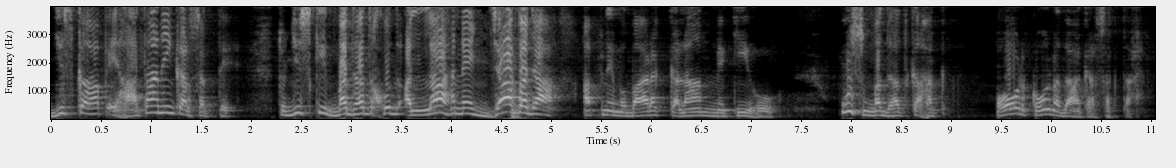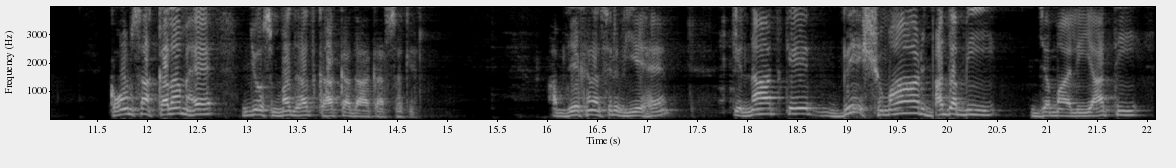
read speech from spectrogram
जिसका आप अहाता नहीं कर सकते। तो जिसकी मदद खुद अल्लाह ने जा बजा अपने मुबारक कलाम में की हो, उस मदद का हक और कौन अदा कर सकता है? कौन सा कलम है जो उस मदद का हक अदा कर सके? अब देखना सिर्फ़ ये है कि नात के बेशुमार अदबी, जमालियाती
